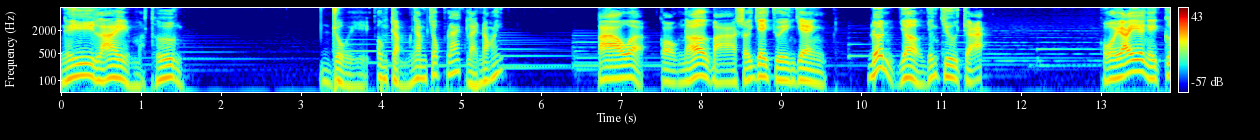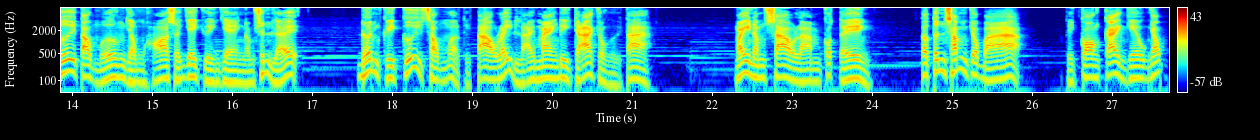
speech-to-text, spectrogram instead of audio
Nghĩ lại mà thương. Rồi ông trầm ngâm chốc lát lại nói. Tao à, còn nợ bà sợi dây chuyền vàng, đến giờ vẫn chưa trả. Hồi ấy ngày cưới tao mượn dòng họ sợi dây chuyền vàng làm sinh lễ. Đến khi cưới xong thì tao lấy lại mang đi trả cho người ta. Mấy năm sau làm có tiền, tao tính sắm cho bà, thì con cái nghèo nhóc,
